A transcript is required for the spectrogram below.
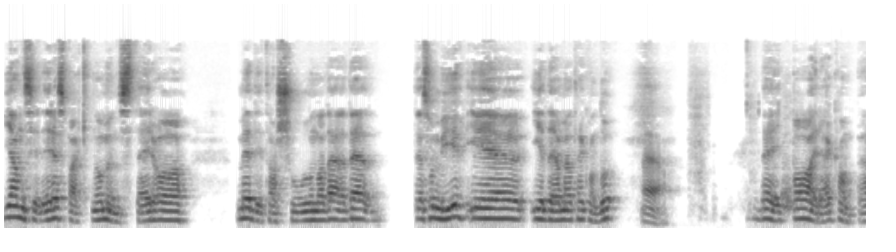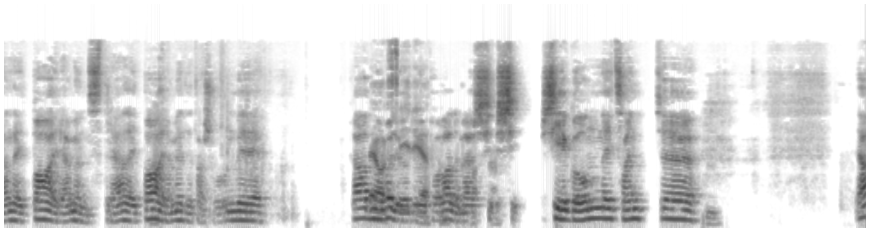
gjensidig respekten og mønster og meditasjon. og Det, det, det er så mye i, i det med taekwondo. Ja. Det er ikke bare kampen, det er ikke bare mønsteret, det er ikke bare meditasjon. Vi ja, nå holder vi på veldig med skigon, ikke sant. Mm. Ja,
